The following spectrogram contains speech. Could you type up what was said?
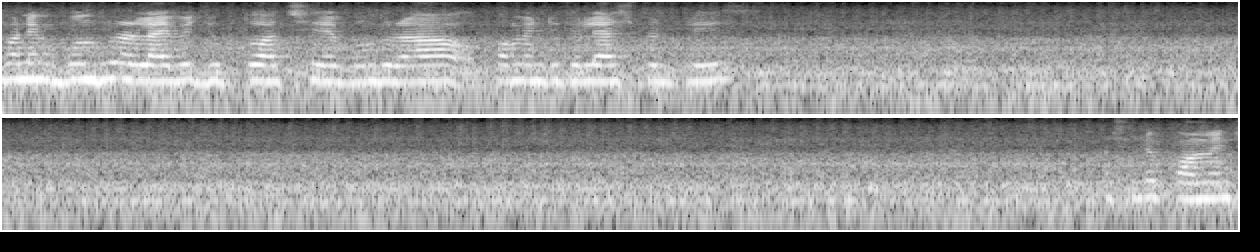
অনেক অনেক বন্ধুরা লাইভে যুক্ত আছে। বন্ধুরা কমেন্টে চলে আসবেন প্লিজ আসলে কমেন্ট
